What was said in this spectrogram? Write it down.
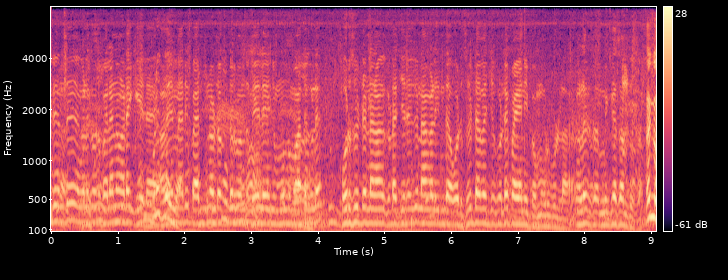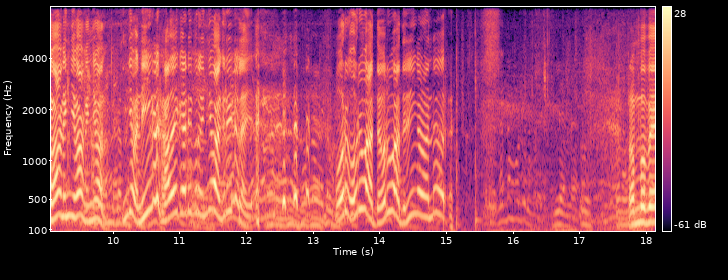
இருந்து எங்களுக்கு ஒரு பலனும் கிடைக்கல அதே மாதிரி பர்சனல் டாக்டர் வந்து வேலை மூணு மாதத்துல ஒரு சீட்டை நாங்கள் கிடைச்சிருக்கு. நாங்கள் இந்த ஒரு சீட்டை வச்சு கொண்டே பயணிப்போம் ஊருக்குள்ள. எங்களுக்கு மிக சந்தோஷம். அங்க வாங்க இங்க வாங்க இங்க வாங்க. இங்க வாங்க. நீங்க கதை காட்டி போற இங்க வாங்குறீங்களா? ஒரு ஒரு வார்த்தை ஒரு வார்த்தை. நீங்க வந்து ரொம்பவே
